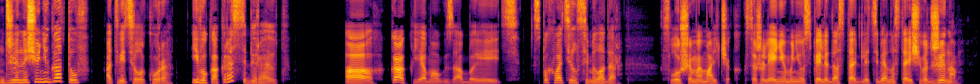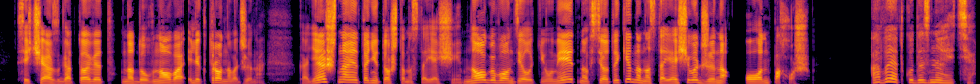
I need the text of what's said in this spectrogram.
«Джин еще не готов», — ответила Кора. «Его как раз собирают». «Ах, как я мог забыть!» — спохватился Милодар. «Слушай, мой мальчик, к сожалению, мы не успели достать для тебя настоящего джина. Сейчас готовят надувного электронного джина. Конечно, это не то, что настоящий. Многого он делать не умеет, но все таки на настоящего джина он похож». «А вы откуда знаете?»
